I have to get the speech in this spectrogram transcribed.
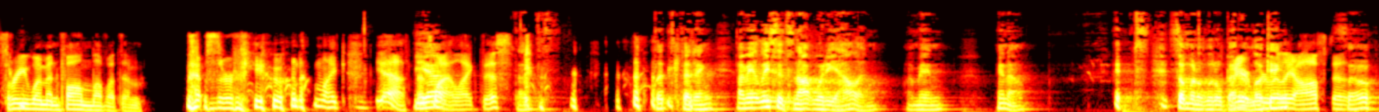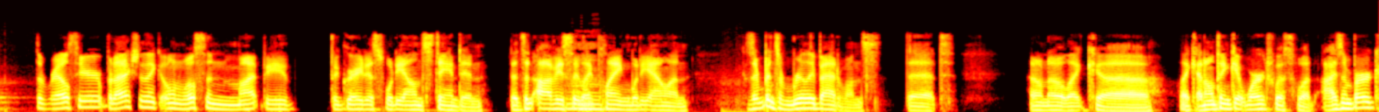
Three women fall in love with him. That was the review, and I'm like, yeah, that's Yeah. why I like this. That's, that's fitting. I mean, at least it's not Woody Allen. I mean, you know, it's someone a little better we're, we're looking. really off the so the rails here, but I actually think Owen Wilson might be the greatest Woody Allen stand-in. That's an obviously like Mhm. playing Woody Allen because there've been some really bad ones that I don't know, like uh like I don't think it worked with what Eisenberg.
